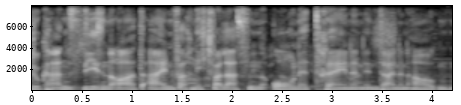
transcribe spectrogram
Du kannst diesen Ort einfach nicht verlassen, ohne Tränen in deinen Augen.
